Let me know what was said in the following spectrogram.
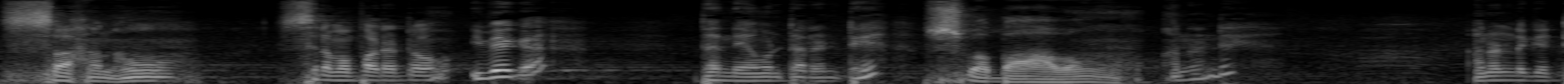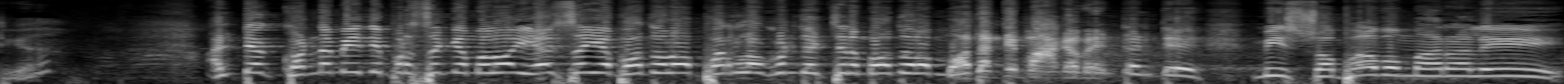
సహనం శ్రమ పడటం ఇవేగా? దాన్ని ఏమంటారంటే స్వభావం అనండి. అనండి గట్టిగా. అంటే కొండ మీది ప్రసంగములో ఏసయ్య బోధలో పరలోకం తెచ్చిన బోధలో మొదటి భాగం ఏంటంటే మీ స్వభావం మారాలి.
